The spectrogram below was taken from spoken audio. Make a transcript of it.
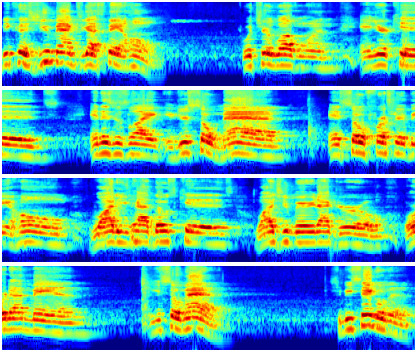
because you mad you gotta stay at home with your loved one and your kids, and it's just like if you're so mad and so frustrated being home, why do you have those kids? Why'd you marry that girl or that man? You're so mad. Should be single then.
